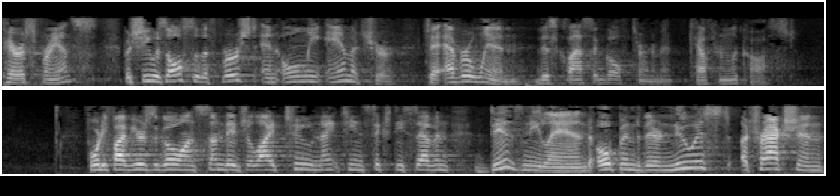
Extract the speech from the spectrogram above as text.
Paris, France, but she was also the first and only amateur to ever win this classic golf tournament, Catherine Lacoste. 45 years ago on Sunday, July 2, 1967, Disneyland opened their newest attraction,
